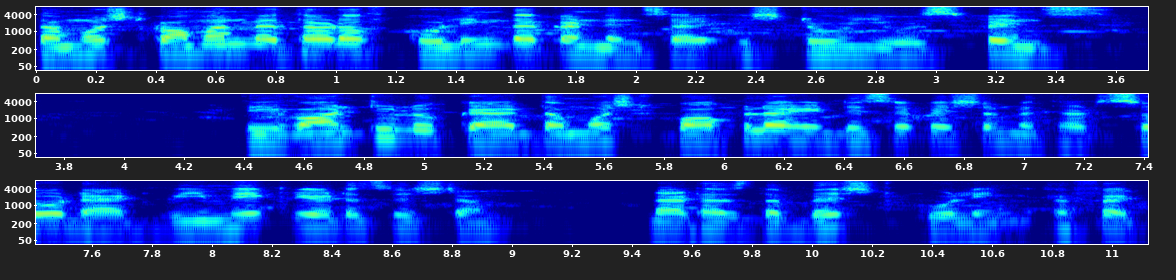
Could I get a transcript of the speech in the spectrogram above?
The most common method of cooling the condenser is to use fins. We want to look at the most popular heat dissipation method so that we may create a system that has the best cooling effect.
